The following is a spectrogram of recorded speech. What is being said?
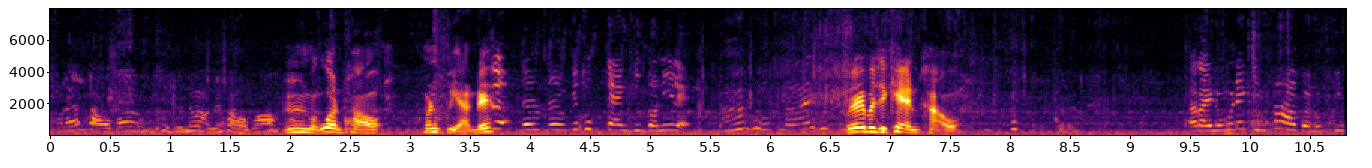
เอาแล้วเผาบ้างคุณดูนอกในเผาบ้างอืมบักอ้วนเผา มันเปียกเด้เดี๋ยวเดี๋ยวเดี๋ยวก็ทุบแตงกินตอนนี้แหละ อ้าวทุกเลยเฮ้ยมันจะแขนเขา อะไรหนูไม่ได้กินข้าวก่อนหนูกิน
